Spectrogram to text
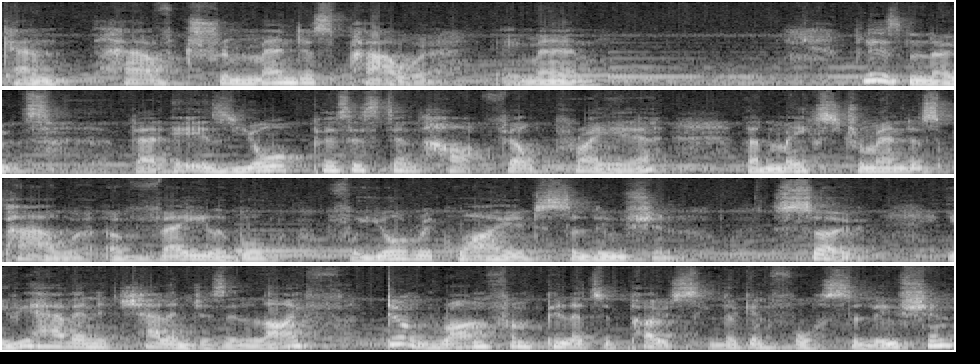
can have tremendous power. Amen. Please note that it is your persistent, heartfelt prayer that makes tremendous power available for your required solution. So, if you have any challenges in life, don't run from pillar to post looking for solution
